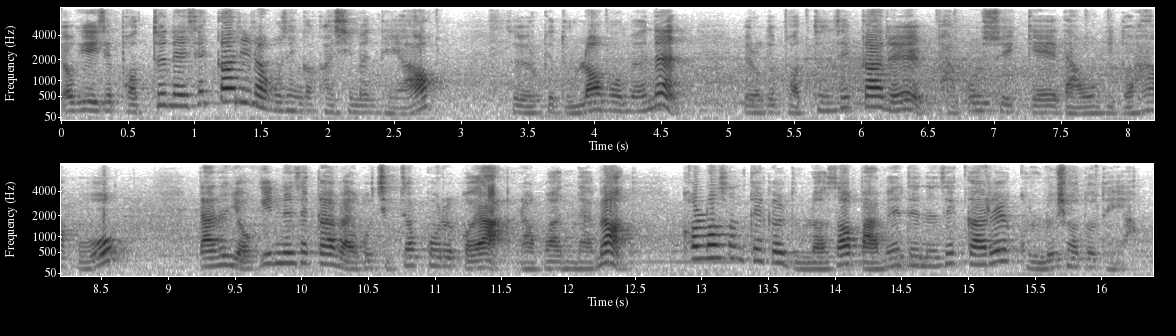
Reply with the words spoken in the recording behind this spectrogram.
여기 이제 버튼의 색깔이라고 생각하시면 돼요. 그래서 이렇게 눌러보면은 이렇게 버튼 색깔을 바꿀 수 있게 나오기도 하고 나는 여기 있는 색깔 말고 직접 고를 거야 라고 한다면 컬러 선택을 눌러서 마음에 드는 색깔을 고르셔도 돼요.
